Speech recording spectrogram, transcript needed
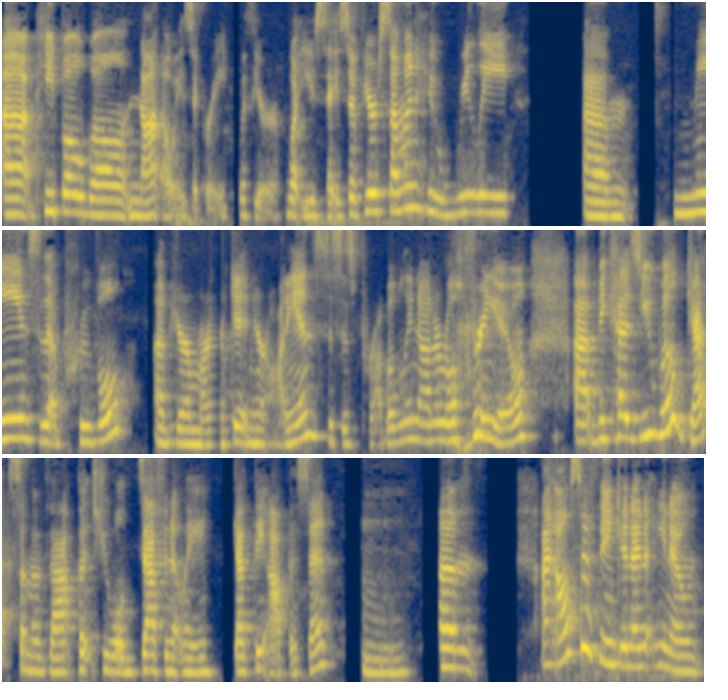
Uh, people will not always agree with your what you say. So if you're someone who really um, needs the approval of your market and your audience, this is probably not a role for you uh, because you will get some of that, but you will definitely get the opposite. Mm. Um, I also think, and I, you know,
